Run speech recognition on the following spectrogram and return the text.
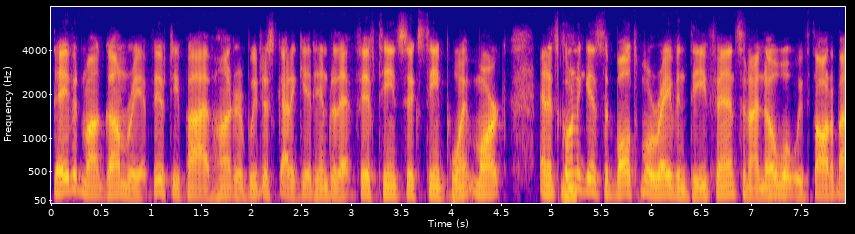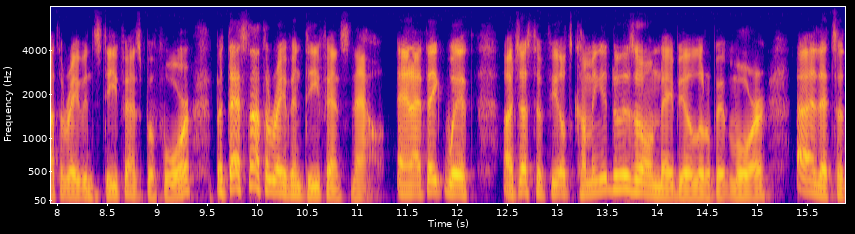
David Montgomery at 5,500. We just got to get him to that 15, 16 point mark, and it's going mm-hmm. against the Baltimore Raven defense. And I know what we've thought about the Ravens defense before, but that's not the Raven defense now. And I think with uh, Justin Fields coming into his own maybe a little bit more, uh, that's a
